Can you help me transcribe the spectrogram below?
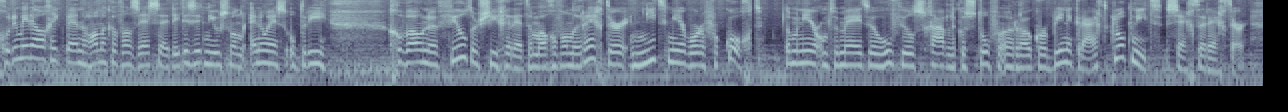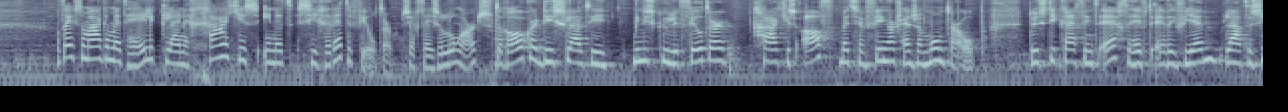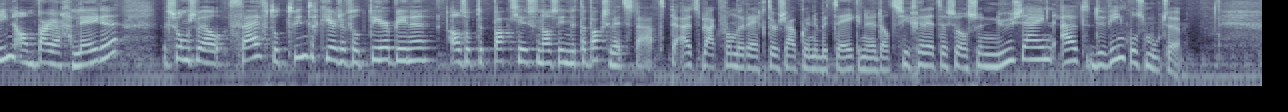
Goedemiddag, ik ben Hanneke van Zessen. Dit is het nieuws van NOS op 3. Gewone filtersigaretten mogen van de rechter niet meer worden verkocht. De manier om te meten hoeveel schadelijke stoffen een roker binnenkrijgt klopt niet, zegt de rechter. Dat heeft te maken met hele kleine gaatjes in het sigarettenfilter, zegt deze longarts. De roker die sluit die minuscule filtergaatjes af met zijn vingers en zijn mond daarop. Dus die krijgt in het echt, heeft de RIVM laten zien al een paar jaar geleden... soms wel 5 tot 20 keer zoveel teer binnen als op de pakjes en als in de tabakswet staat. De uitspraak van de rechter zou kunnen betekenen dat sigaretten zoals ze nu zijn uit de winkels moeten.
